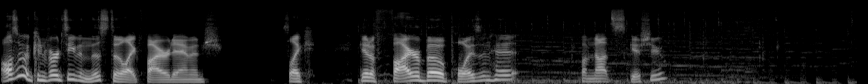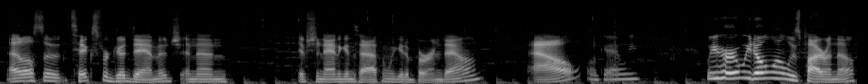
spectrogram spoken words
Also, it converts even this to, like, fire damage. It's like, get a fire bow poison hit if I'm not Skishu. That also ticks for good damage, and then if shenanigans happen, we get a burn down. Ow. Okay, we we hurt. We don't want to lose Pyrin, though.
